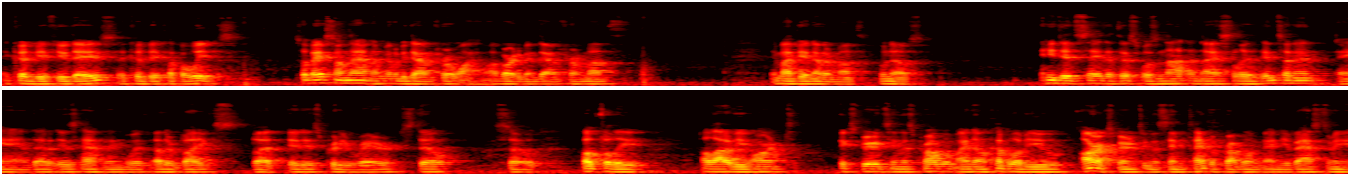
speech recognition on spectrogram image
It could be a few days, it could be a couple weeks. So, based on that, I'm going to be down for a while. I've already been down for a month. It might be another month, who knows? He did say that this was not an isolated incident and that it is happening with other bikes, but it is pretty rare still. So, hopefully, a lot of you aren't experiencing this problem. I know a couple of you are experiencing the same type of problem, and you've asked me,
